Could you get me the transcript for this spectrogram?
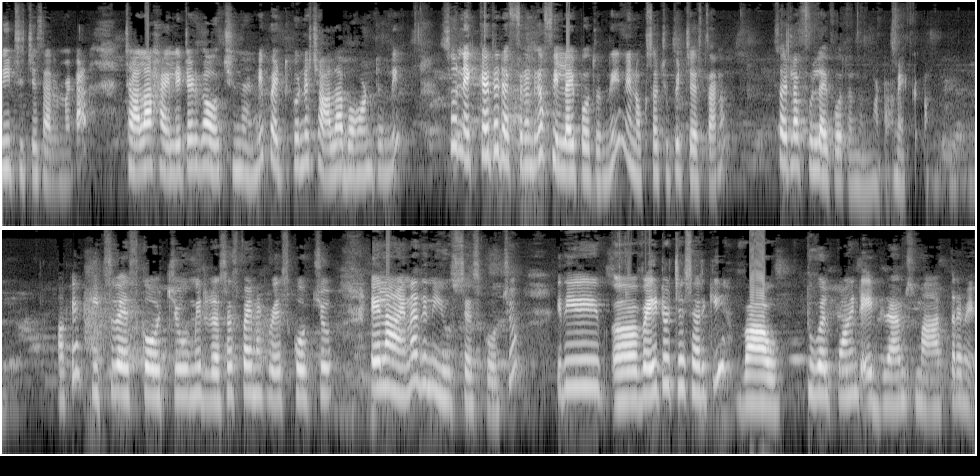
బీట్స్ ఇచ్చేసారనమాట చాలా హైలైటెడ్గా వచ్చిందండి. పెట్టుకుంటే చాలా బాగుంటుంది. సో నెక్ అయితే డెఫినెట్గా ఫిల్ అయిపోతుంది. నేను ఒకసారి చూపించేస్తాను. సో ఇట్లా ఫుల్ అయిపోతుంది అనమాట నెక్. ఓకే కిడ్స్ వేసుకోవచ్చు మీరు డ్రెస్సెస్ పైన వేసుకోవచ్చు ఎలా అయినా దీన్ని యూస్ చేసుకోవచ్చు. ఇది వెయిట్ వచ్చేసరికి wow twelve point eight grams మాత్రమే.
